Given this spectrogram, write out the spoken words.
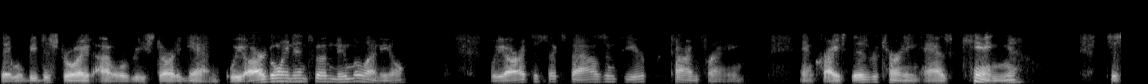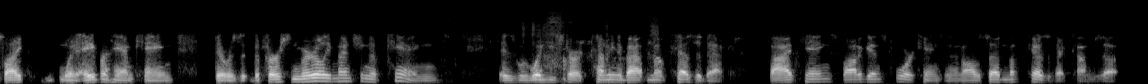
They will be destroyed. I will restart again. We are going into a new millennial. We are at the six thousandth year time frame, and Christ is returning as King. Just like when Abraham came, there was the first merely mention of kings is when you start coming about Melchizedek. Five kings fought against four kings, and then all of a sudden Melchizedek comes up.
